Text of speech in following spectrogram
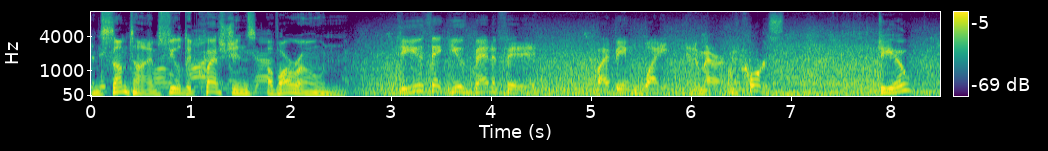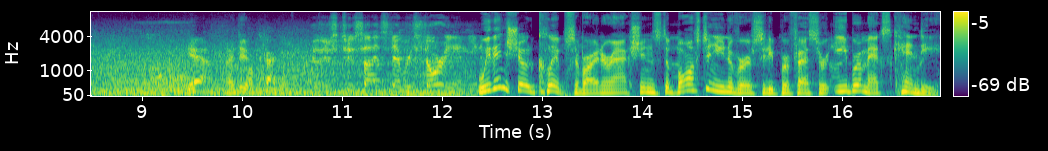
And sometimes fielded questions of our own. Do you think you've benefited by being white in America? Of course. Do you? Yeah, I do. Okay. There's two sides to every story. And, you know, We then showed clips of our interactions to Boston University professor Ibram X. Kendi.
